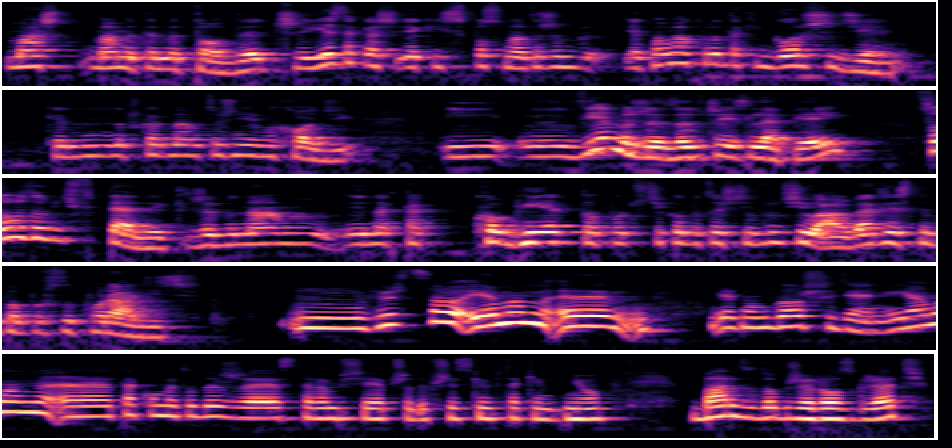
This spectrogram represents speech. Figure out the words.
masz, mamy te metody, czy jest jakaś, jakiś sposób na to, żeby, jak mamy akurat taki gorszy dzień, kiedy na przykład nam coś nie wychodzi i y, wiemy, że zazwyczaj jest lepiej, co zrobić wtedy, żeby nam jednak ta kobieta, to poczucie kobiecości wróciło, albo jak sobie z tym po prostu poradzić? Mm, Wiesz co, ja mam, e, jak mam gorszy dzień, ja mam e, taką metodę, że staram się przede wszystkim w takim dniu bardzo dobrze rozgrzać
